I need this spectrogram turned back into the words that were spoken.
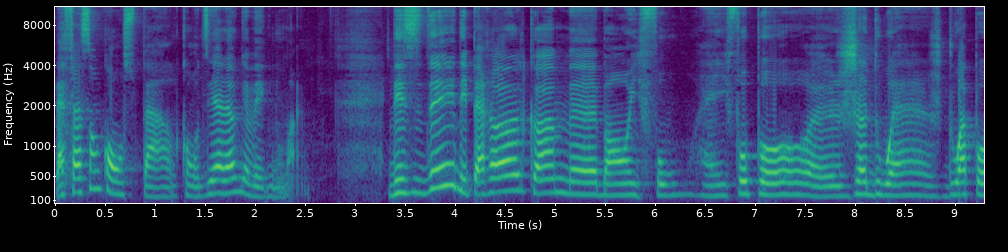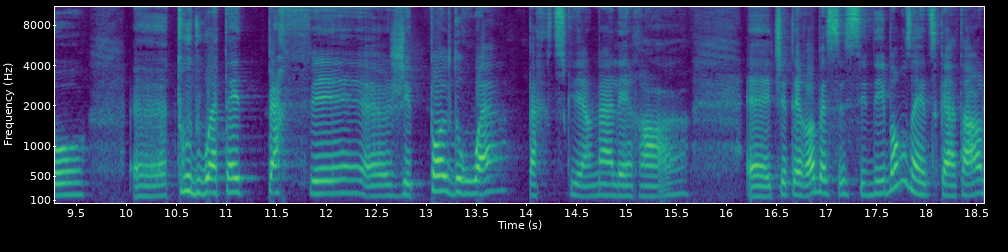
la façon qu'on se parle, qu'on dialogue avec nous-mêmes. Des idées, des paroles comme euh, bon, il faut, hein, il faut pas, euh, je dois, je dois pas, euh, tout doit être parfait, j'ai pas le droit, particulièrement à l'erreur, etc. Ben, c'est des bons indicateurs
